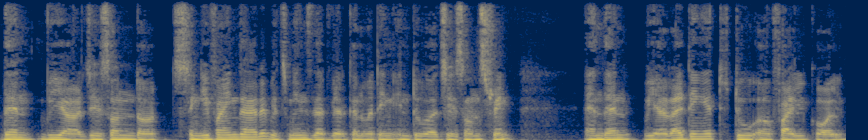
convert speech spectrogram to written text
Then we are JSON.stringifying the array, which means that we are converting into a JSON string. And then we are writing it to a file called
